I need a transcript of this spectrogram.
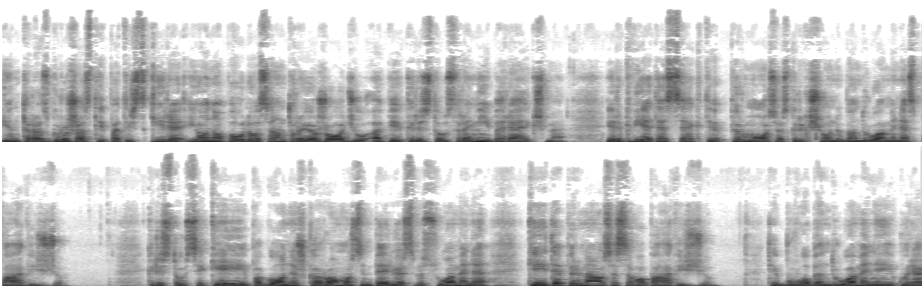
Gintaras Grušas taip pat išskyrė Jono Pauliaus antrojo žodžių apie Kristaus ramybę reikšmę ir kvietė sekti pirmosios krikščionių bendruomenės pavyzdžių. Kristaus sekėjai pagonišką Romos imperijos visuomenę keitė pirmiausia savo pavyzdžių. Tai buvo bendruomenė, į kurią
